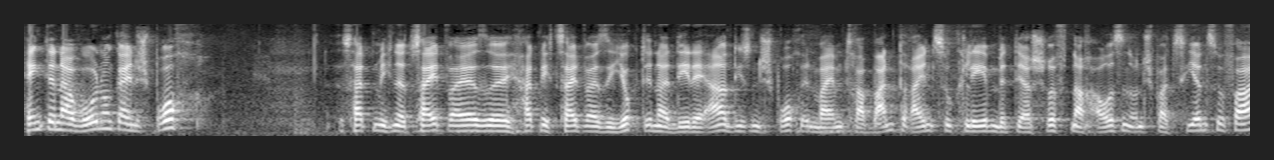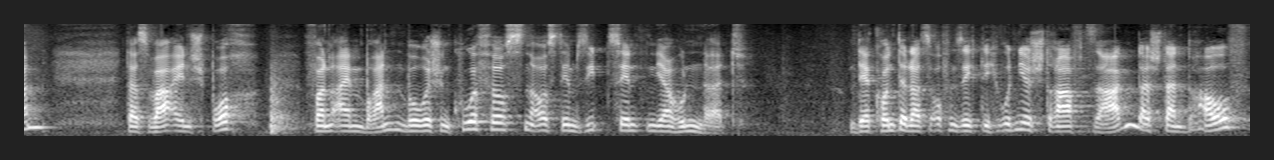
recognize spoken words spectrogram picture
hängt in der Wohnung ein Spruch. Es hat mich eine zeitweise, hat mich zeitweise juckt in der DDR, diesen Spruch in meinem Trabant reinzukleben, mit der Schrift nach außen und spazieren zu fahren. Das war ein Spruch, von einem brandenburgischen Kurfürsten aus dem 17. Jahrhundert. Und der konnte das offensichtlich ungestraft sagen. Da stand drauf,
